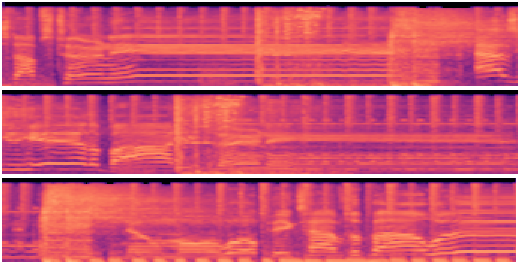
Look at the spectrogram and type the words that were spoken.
stops turning as you hear the bodies burning. No more war pigs have the power.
